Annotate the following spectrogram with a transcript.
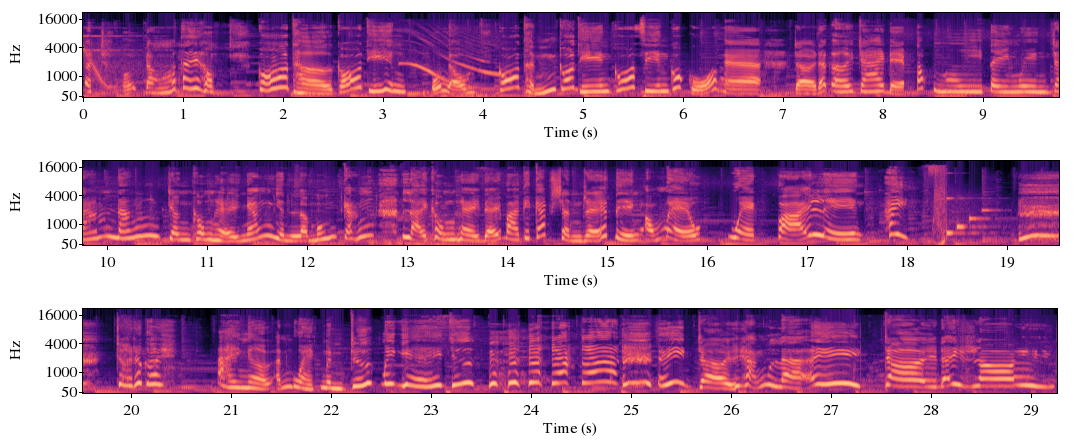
À, trời ơi, đó thấy không? Có thờ có thiên ủa lộn có thỉnh có thiên có xiên có của hà. Trời đất ơi trai đẹp tóc mây tây nguyên trám nắng chân không hề ngắn nhìn là muốn cắn. Lại không hề để ba cái caption rẻ tiền ổng ẹo quẹt phải liền. Hay Trời đất ơi Ai ngờ anh quẹt mình trước mới ghê chứ. Ý trời hẳn là ý. Trời đấy rồi.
